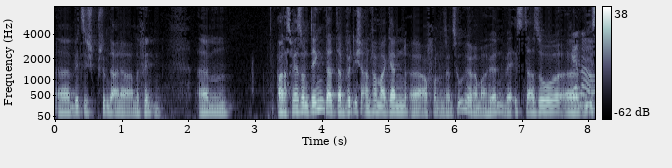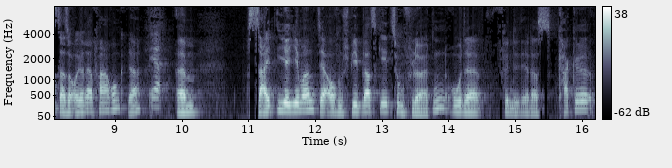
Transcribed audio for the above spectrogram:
Äh, wird sich bestimmt der eine oder andere finden. Ähm, aber das wäre so ein Ding, da, da würde ich einfach mal gern äh, auch von unseren Zuhörern mal hören. Wer ist da so, äh, Genau. wie ist da so eure Erfahrung? Ja. Ja. Ähm, seid ihr jemand, der auf den Spielplatz geht zum Flirten oder findet ihr das kacke?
